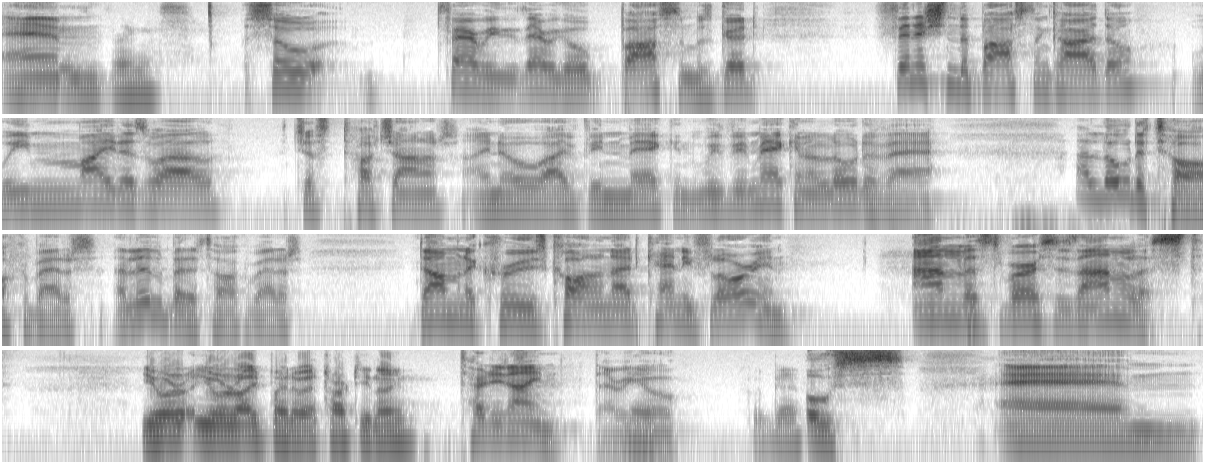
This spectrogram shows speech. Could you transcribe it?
Um, so fair we there we go. Boston was good. Finishing the Boston card though, we might as well just touch on it. I know I've been making we've been making a load of uh, a load of talk about it, a little bit of talk about it. Dominick Cruz calling out Kenny Florian, analyst versus analyst. You were, you were right, by the way, 39. Thirty nine. There we Yeah. go. Good guess. Us. Um,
